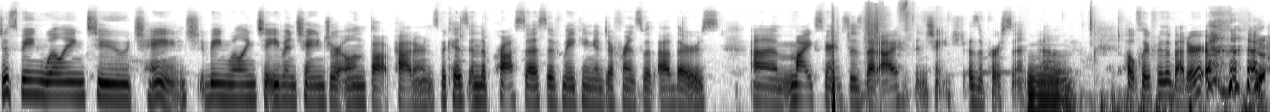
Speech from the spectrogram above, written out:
just being willing to change, being willing to even change your own thought patterns, because in the process of making a difference with others, um, my experience is that I have been changed as a person, um, hopefully for the better, Yeah.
